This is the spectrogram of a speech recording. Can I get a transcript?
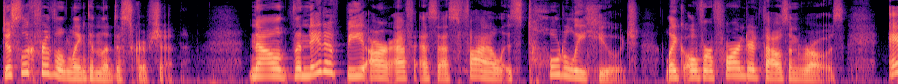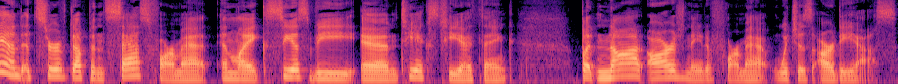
Just look for the link in the description. Now, the native BRFSS file is totally huge, like over 400,000 rows, and it's served up in SAS format and like CSV and TXT, I think, but not R's native format, which is RDS.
